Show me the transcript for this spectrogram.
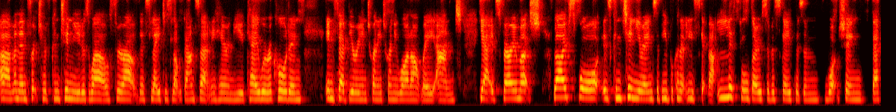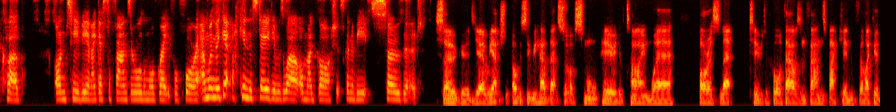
Um, and then for it to have continued as well throughout this latest lockdown, certainly here in the UK. We're recording in February in 2021, aren't we? And yeah, it's very much live sport is continuing, so people can at least get that little dose of escapism watching their club on TV. And I guess the fans are all the more grateful for it. And when they get back in the stadium as well, oh my gosh, it's going to be so good. So good. Yeah, we actually, obviously, we had that sort of small period of time where Boris let two to 4,000 fans back in for like a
